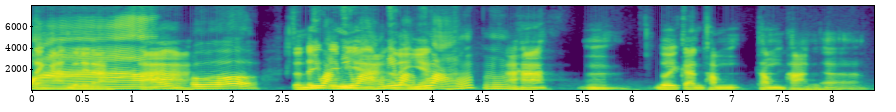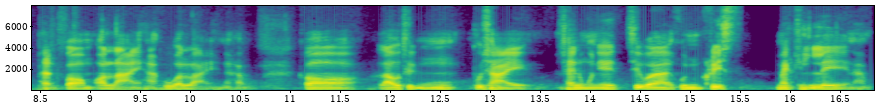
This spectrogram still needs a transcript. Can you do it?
แต่งงานกันเลยนะว้าวอ่าเออ จนได้มีหวังได้มีหวังเยมีหวังอะไรมีเงี้ยหวังอืมอะฮะ อืม โดยการทำ ทำผ่านเอ่อแพลตฟอร์มออนไลน์หาคู่ออนไลน์นะครับ ก็เล่าถึงผู้ชายชายหนุ่มคนนี้ชื่อว่าคุณ Chris McKinlay นะครับ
